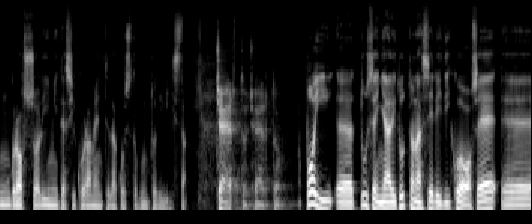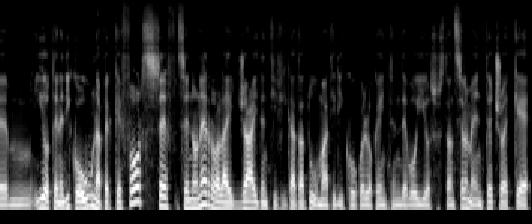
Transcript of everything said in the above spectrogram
un grosso limite sicuramente da questo punto di vista. Certo, certo. Poi eh, tu segnali tutta una serie di cose, ehm, io te ne dico una perché forse se non erro l'hai già identificata tu, ma ti dico quello che intendevo io sostanzialmente, cioè che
